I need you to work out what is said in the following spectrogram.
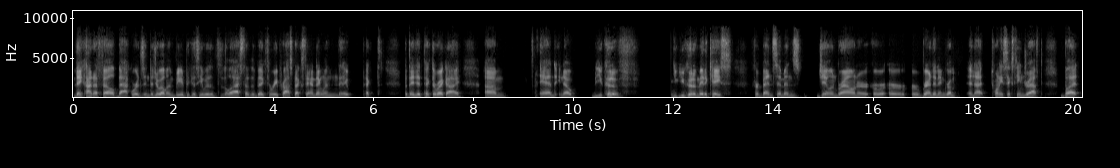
they kind of fell backwards into Joel Embiid because he was the last of the big three prospects standing when they picked, but they did pick the right guy. Um, and you know, you could have you, you could have made a case for Ben Simmons, Jaylen Brown, or, or or or Brandon Ingram in that 2016 draft, but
